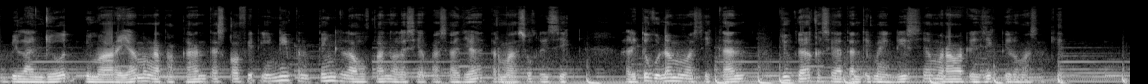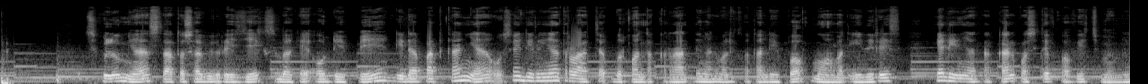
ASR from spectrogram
Lebih lanjut, Bima Arya mengatakan tes COVID ini penting dilakukan oleh siapa saja termasuk Rizik Hal itu guna memastikan juga kesehatan tim medis yang merawat Rizik di rumah sakit. Sebelumnya, status Habib Rizik sebagai ODP didapatkannya usai dirinya terlacak berkontak erat dengan wali kota Depok Muhammad Idris yang dinyatakan positif COVID-19.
